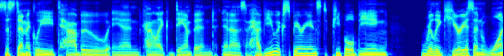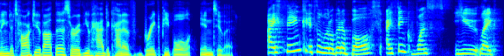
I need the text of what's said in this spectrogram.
systemically taboo and kind of like dampened in us. Have you experienced people being really curious and wanting to talk to you about this, or have you had to kind of break people into it? I think it's a little bit of both. I think once you like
